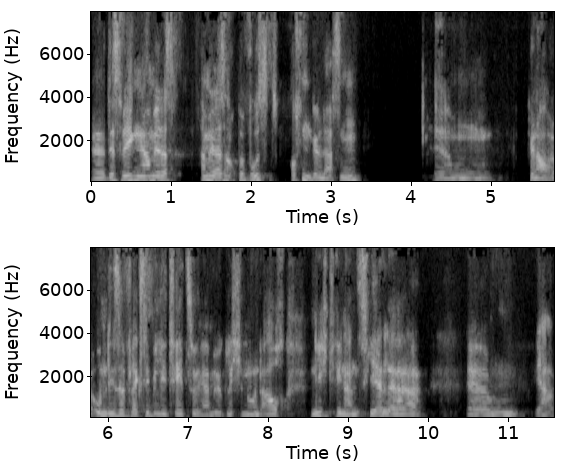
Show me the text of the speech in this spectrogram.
Äh, deswegen haben wir das, haben wir das auch bewusst offen gelassen. Ähm, genau, um diese Flexibilität zu ermöglichen und auch nicht finanzielle ähm, ja,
